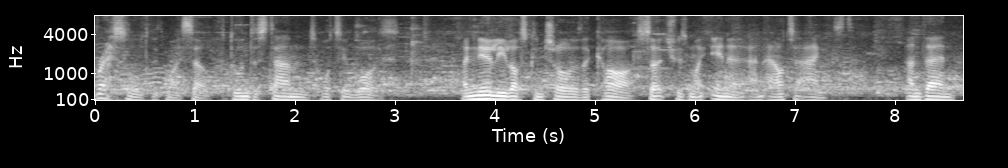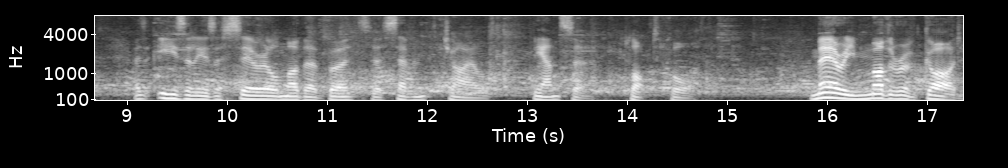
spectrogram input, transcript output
wrestled with myself to understand what it was. I nearly lost control of the car, such was my inner and outer angst. And then, as easily as a serial mother births her seventh child, the answer plopped forth. Mary, Mother of God!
